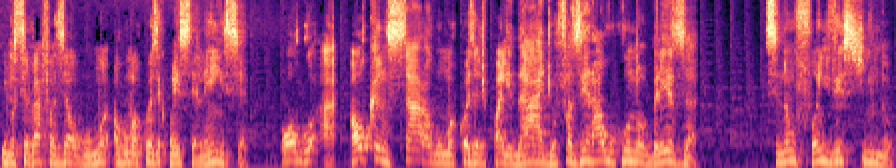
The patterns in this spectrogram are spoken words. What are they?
que você vai fazer alguma, alguma coisa com excelência, ou alcançar alguma coisa de qualidade, ou fazer algo com nobreza se não for investindo.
